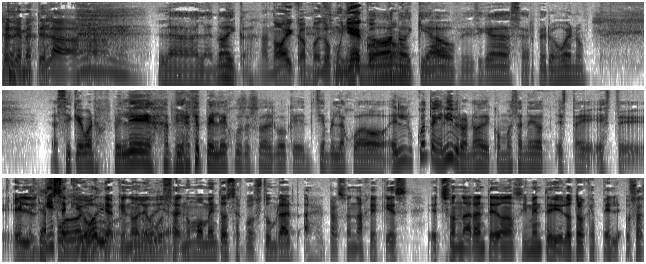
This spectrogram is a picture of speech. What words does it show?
Se le mete la, la la noica la noica, pues los Sí, muñecos, no ¿no? noiqueado pues, ¿qué va a hacer pero bueno Así que bueno, Pelé, apellidarse Pelé justo es algo que siempre le ha jugado. Él cuenta en el libro, ¿no? De cómo esa anécdota, este, este, Él este dice apodo que lo- odia, que no le gusta. En un momento se acostumbra al, al personaje que es Edson Arante de Nacimiento y el otro que es Pelé. O sea,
